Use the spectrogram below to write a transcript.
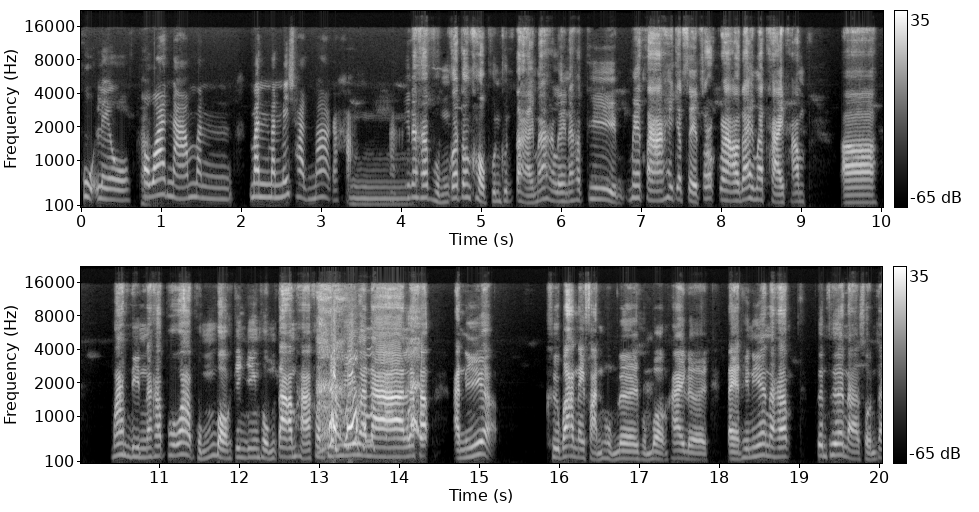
ผุเร็ว เพราะว่าน้ำมันมันมันไม่ชันมากอะค่ะอืมค่ะ นี่นะครับผมก็ต้องขอบคุณคุณต่ายมากเลยนะครับ ที่เมตตาให้เกษตรซอกกราวได้มาถ่ายทำอ่าบ้านดินนะครับ เพราะว่าผมบอกจริง ๆ ผมตามหาคอนเทนต์นี้มานานแล้วครับ อันนี้อะคือบ้านในฝันผมเลย ผมบอกให้เลย แต่ทีเนี้ยนะครับเพื่อนๆอะสนใจ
